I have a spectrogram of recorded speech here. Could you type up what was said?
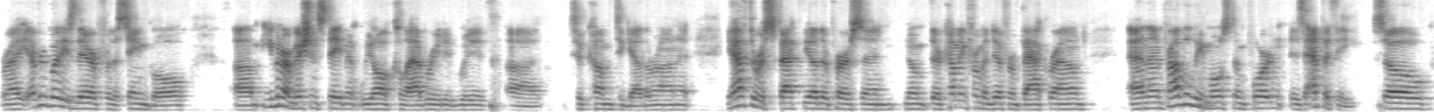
right? Everybody's there for the same goal. Um, even our mission statement, we all collaborated with uh, to come together on it. You have to respect the other person. You know, they're coming from a different background. And then probably most important is empathy. So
